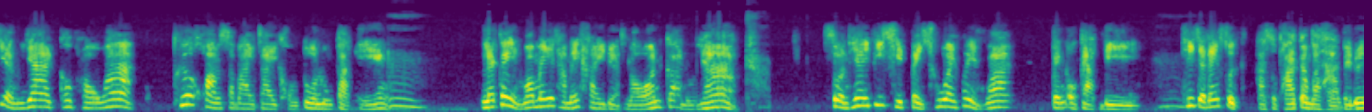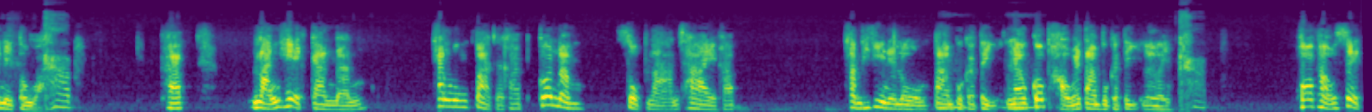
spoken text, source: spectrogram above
ที่อนุญาตก็เพราะว่าเพื่อความสบายใจของตัวลุงปักเองอืมและก็เห็นว่าไม่ได้ทำให้ใครเดือดร้อนก็อนุญาตครับ ส่วนที่ให้พี่ชิดไปช่วยเพราะเห็นว่าเป็นโอกาสดีอืมที่จะได้ฝึกอสุภกรรมฐานไปด้วยในตัวครับ ครับ หลังเหตุการณ์นั้น ทางลุงปักอะครับ ก็นำศพหลานชายครับทำพิธีในโรงตามปกติ แล้วก็เผาไว้ตามปกติเลยครับ พอเผาเสร็จ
